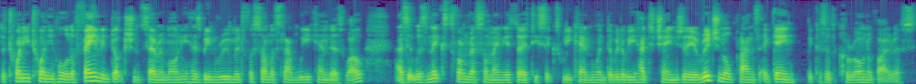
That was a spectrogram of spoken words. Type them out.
The 2020 Hall of Fame induction ceremony has been rumoured for SummerSlam weekend as well, as it was nixed from WrestleMania 36 weekend when WWE had to change the original plans again because of the coronavirus.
